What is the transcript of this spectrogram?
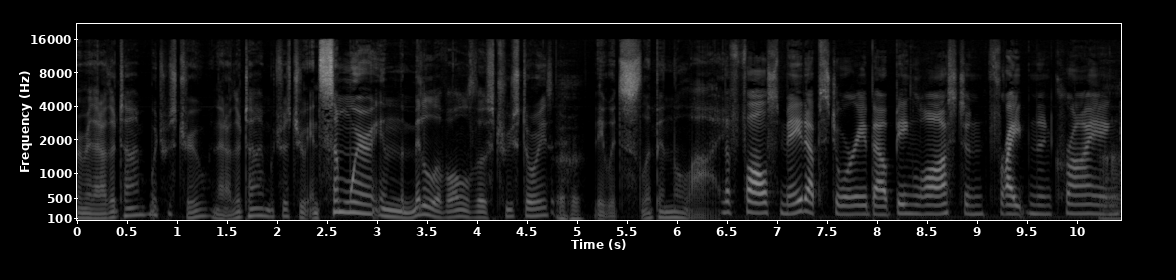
Remember that other time, which was true, and that other time, which was true?" And somewhere in the middle of all of those true stories, Uh-huh. they would slip in the lie. The false made up story about being lost and frightened and crying.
